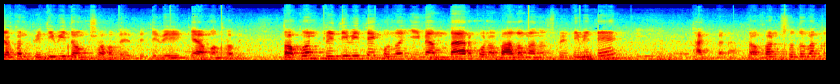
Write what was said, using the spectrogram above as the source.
যখন পৃথিবী ধ্বংস হবে, পৃথিবী কেয়ামত হবে, তখন পৃথিবীতে কোনো ইমানদার, কোনো ভালো মানুষ পৃথিবীতে থাকবে না। তখন শুধুমাত্র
